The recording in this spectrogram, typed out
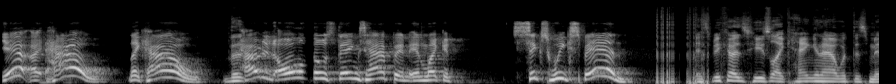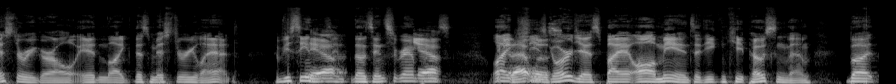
Yeah, I, how? Like how? The, how did all of those things happen in like a six week span. It's because he's like hanging out with this mystery girl in like this mystery land. Have you seen yeah. those, Instagram yeah. posts? Like yeah, she's was... gorgeous by all means, and he can keep posting them. But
